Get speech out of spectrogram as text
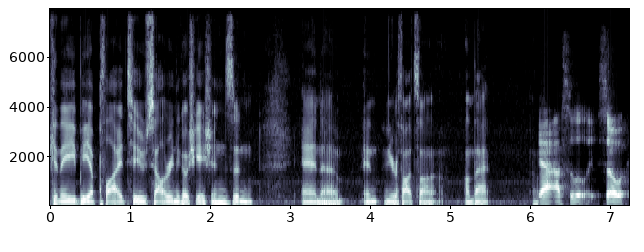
can they be applied to salary negotiations and and uh, and your thoughts on on that? Yeah, absolutely. So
